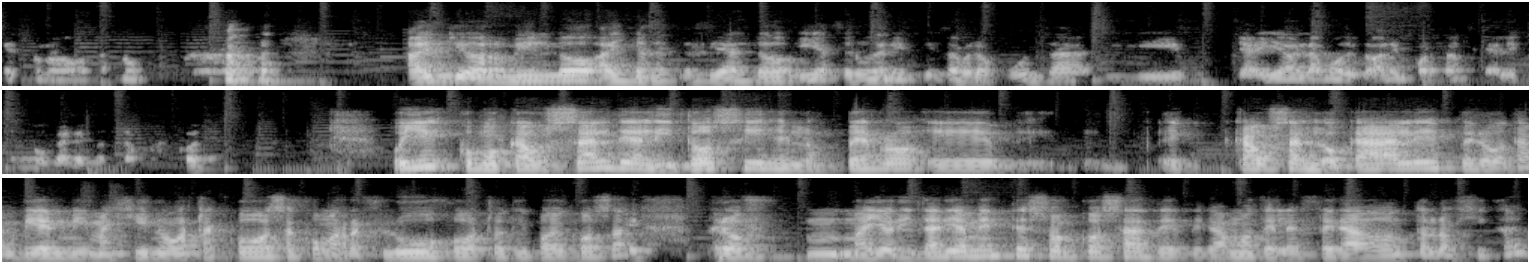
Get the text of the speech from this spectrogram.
eso no va a pasar nunca. hay que dormirlo, hay que anestesiarlo y hacer una limpieza profunda y, ahí hablamos de toda la importancia de la bucal en nuestras mascotas. Oye, como causal de halitosis en los perros, eh, eh, causas locales, pero también me imagino otras cosas como reflujo, otro tipo de cosas, pero mayoritariamente son cosas, de, digamos, de la esfera odontológica.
